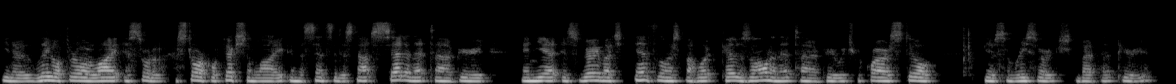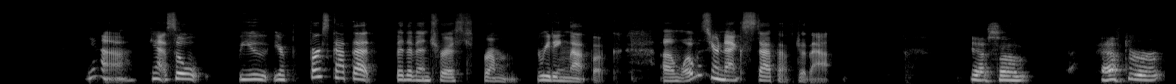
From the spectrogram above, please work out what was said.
you know, legal thriller light is sort of historical fiction light in the sense that it's not set in that time period, and yet it's very much influenced by what goes on in that time period, which requires still, you know, some research about that period. Yeah. Yeah. So you you first got that bit of interest from reading that book. Um, what was your next step after that? Yeah. So after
